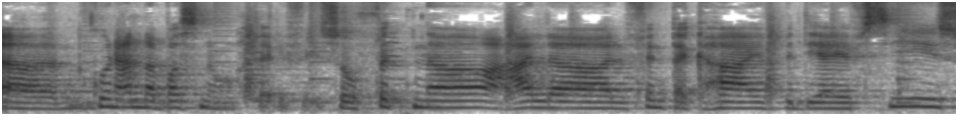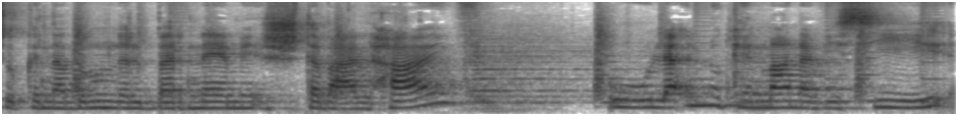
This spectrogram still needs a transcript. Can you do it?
نكون عندنا بصمة مختلفة. so فتنا على ال FinTech Hive ب DIFC so كنا ضمن البرنامج تبع ال Hive ولأنه كان معنا VC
